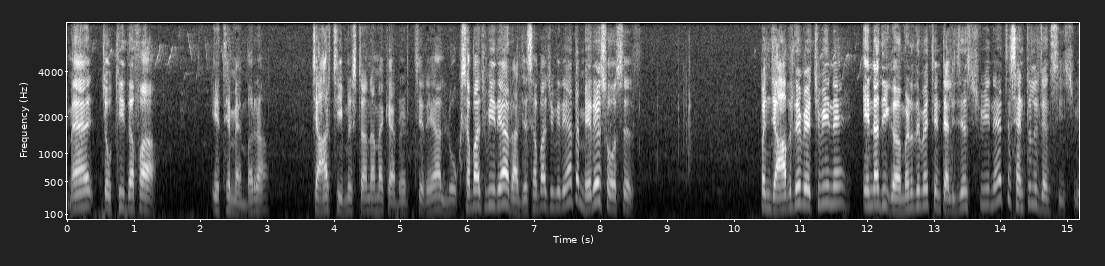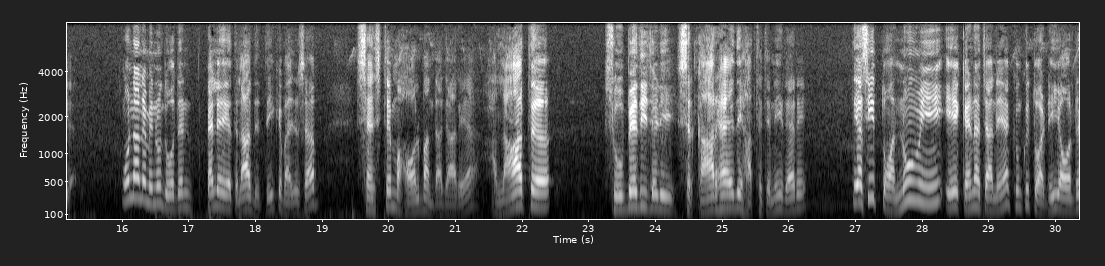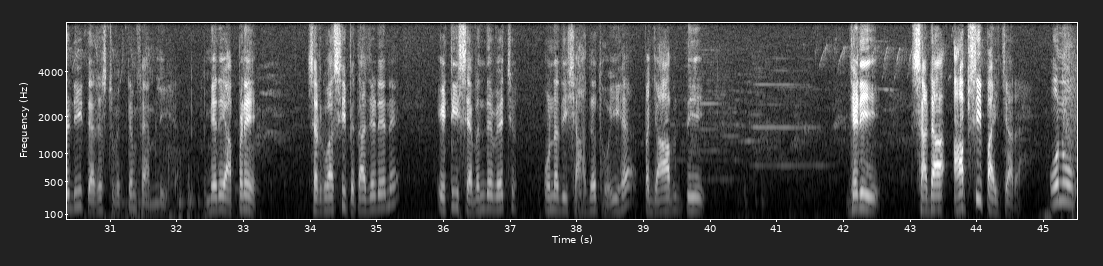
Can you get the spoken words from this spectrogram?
ਮੈਂ ਚੌਥੀ ਦਫਾ ਇੱਥੇ ਮੈਂਬਰ ਹਾਂ। ਚਾਰ ਚੀਫ ਮਿਨਿਸਟਰਾਂ ਨਾਲ ਮੈਂ ਕੈਬਨਿਟ 'ਚ ਰਿਹਾ, ਲੋਕ ਸਭਾ 'ਚ ਵੀ ਰਿਹਾ, ਰਾਜ ਸਭਾ 'ਚ ਵੀ ਰਿਹਾ। ਤੇ ਮੇਰੇ ਸੋਰਸਸ ਪੰਜਾਬ ਦੇ ਵਿੱਚ ਵੀ ਨੇ ਇਹਨਾਂ ਦੀ ਗਵਰਨਮੈਂਟ ਦੇ ਵਿੱਚ ਇੰਟੈਲੀਜੈਂਸ ਵੀ ਨੇ ਤੇ ਸੈਂਟਰਲ ਏਜੰਸੀਜ਼ ਵੀ ਹੈ। ਉਹਨਾਂ ਨੇ ਮੈਨੂੰ 2 ਦਿਨ ਪਹਿਲੇ ਇਤਲਾਹ ਦਿੱਤੀ ਕਿ ਬਾਜੂ ਸਾਹਿਬ ਸੈਂਸਿਟਿਵ ਮਾਹੌਲ ਬਣਦਾ ਜਾ ਰਿਹਾ। ਹਾਲਾਤ ਸੂਬੇ ਦੀ ਜਿਹੜੀ ਸਰਕਾਰ ਹੈ, ਇਹਦੇ ਹੱਥ 'ਚ ਨਹੀਂ ਰਹਿ ਰਹੇ। ਤੇ ਅਸੀਂ ਤੁਹਾਨੂੰ ਵੀ ਇਹ ਕਹਿਣਾ ਚਾਹੁੰਦੇ ਹਾਂ, ਕਿਉਂਕਿ ਤੁਹਾਡੀ ਆਲਰੇਡੀ ਟੈਰਰਿਸਟ ਵਿਕਟਮ ਫੈਮਿਲੀ ਹੈ। ਮੇਰੇ ਆਪਣੇ ਸਰਗਵਾਸੀ ਪਿਤਾ ਜਿਹੜੇ ਨੇ 87 ਦੇ ਵਿੱਚ ਉਹਨਾਂ ਦੀ ਸ਼ਹਾਦਤ ਹੋਈ ਹੈ। ਪੰਜਾਬ ਦੀ ਜਿਹੜੀ ਸਾਡਾ ਆਪਸੀ ਭਾਈਚਾਰਾ ਉਹਨੂੰ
